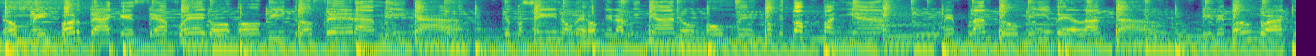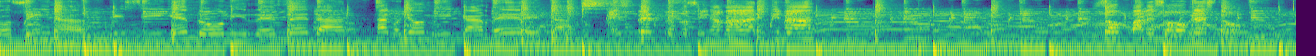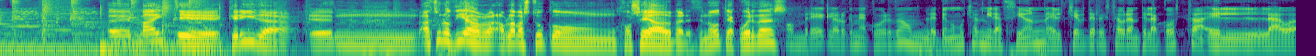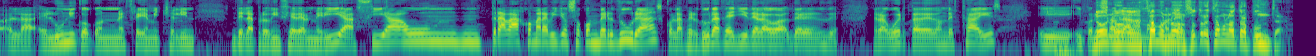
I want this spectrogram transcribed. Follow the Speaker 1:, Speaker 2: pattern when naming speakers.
Speaker 1: No me importa que sea fuego o vitrocerámica. Yo cocino mejor que el arguiñano o mejor que tu España. Me planto mi delantal y me pongo a cocinar. Y siguiendo mi receta, hago yo mi cardereta. Experto en cocina marítima. Sopa de sobres no.
Speaker 2: Eh, Maite, querida, em, hace unos días hablabas tú con José Álvarez, ¿no? ¿Te acuerdas?
Speaker 3: Hombre, claro que me acuerdo, le tengo mucha admiración, el chef de restaurante La Costa, el, la- la- el único con una estrella Michelin de la provincia de Almería, hacía un trabajo maravilloso con verduras, con las verduras de allí de la, de, de- de la huerta de donde estáis, y, y por
Speaker 2: No,
Speaker 3: eso
Speaker 2: no, estamos, no,
Speaker 3: él.
Speaker 2: nosotros estamos en la otra punta.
